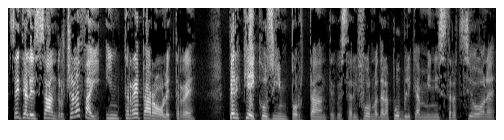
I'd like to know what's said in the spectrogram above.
Senti Alessandro, ce la fai in tre parole, tre? Perché è così importante questa riforma della pubblica amministrazione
